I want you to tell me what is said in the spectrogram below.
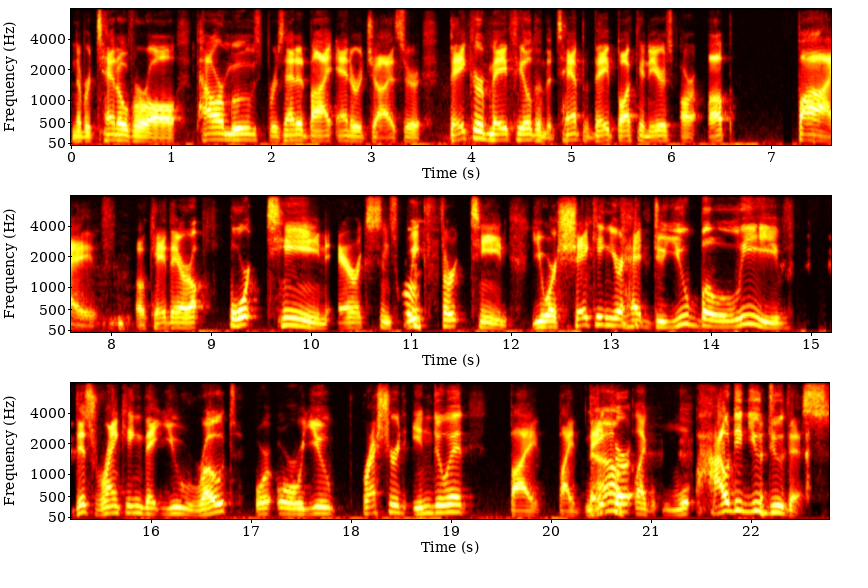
number ten overall. Power moves presented by Energizer. Baker Mayfield and the Tampa Bay Buccaneers are up five. Okay, they are up fourteen, Eric, since week thirteen. You are shaking your head. Do you believe this ranking that you wrote, or or were you pressured into it by by Baker? No. Like, wh- how did you do this?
